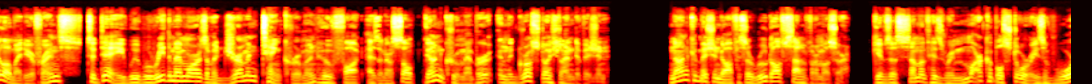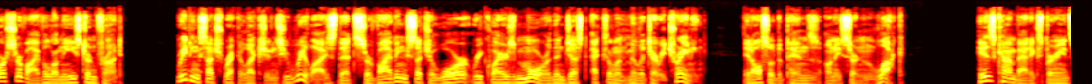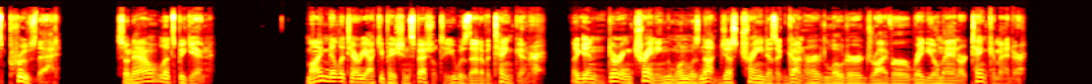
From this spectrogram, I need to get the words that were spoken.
Hello, my dear friends. Today we will read the memoirs of a German tank crewman who fought as an assault gun crew member in the Großdeutschland Division. Non commissioned officer Rudolf Salvermoser gives us some of his remarkable stories of war survival on the Eastern Front. Reading such recollections, you realize that surviving such a war requires more than just excellent military training. It also depends on a certain luck. His combat experience proves that. So now let's begin. My military occupation specialty was that of a tank gunner. Again, during training, one was not just trained as a gunner, loader, driver, radio man, or tank commander.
